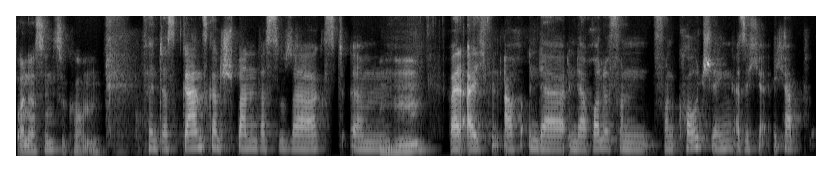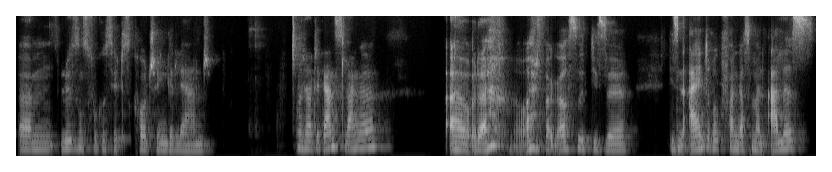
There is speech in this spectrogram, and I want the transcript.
woanders hinzukommen. Ich finde das ganz, ganz spannend, was du sagst, ähm, mhm. weil ich finde auch in der, in der Rolle von, von Coaching, also ich, ich habe ähm, lösungsfokussiertes Coaching gelernt und hatte ganz lange äh, oder am Anfang auch so diese, diesen Eindruck von, dass man alles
